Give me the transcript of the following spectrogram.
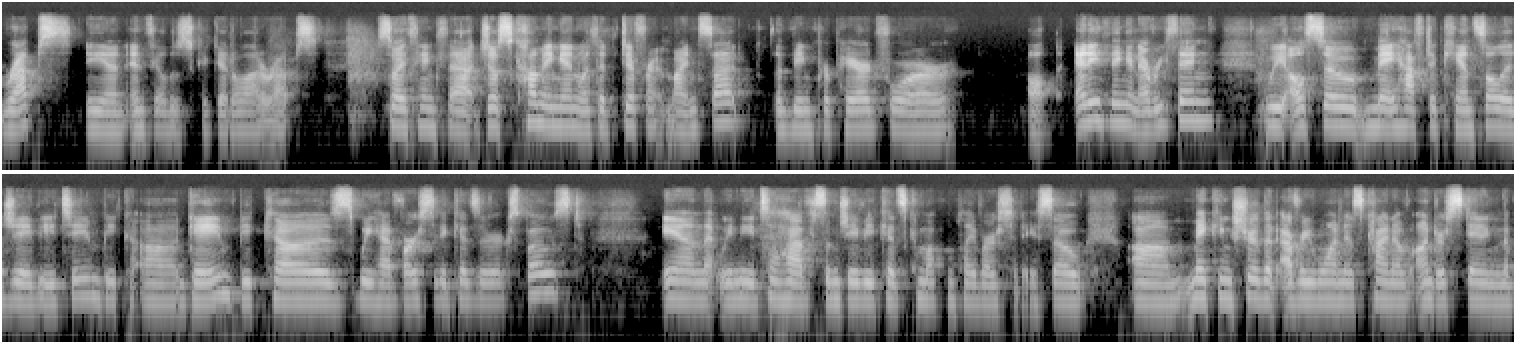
reps, and infielders could get a lot of reps. So I think that just coming in with a different mindset of being prepared for all, anything and everything. We also may have to cancel a JV team uh, game because we have varsity kids that are exposed and that we need to have some JV kids come up and play varsity. So um, making sure that everyone is kind of understanding the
